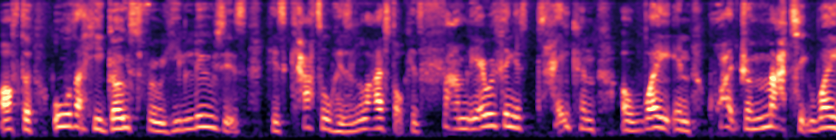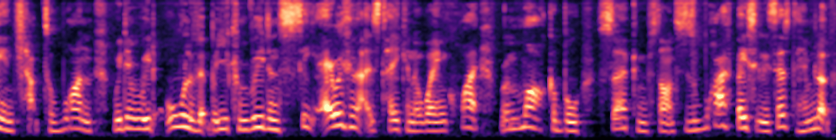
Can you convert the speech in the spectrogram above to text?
after all that he goes through, he loses his cattle, his livestock, his family. Everything is taken away in quite dramatic way in chapter 1. We didn't read all of it, but you can read and see everything that is taken away in quite remarkable circumstances. His wife basically says to him, Look,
